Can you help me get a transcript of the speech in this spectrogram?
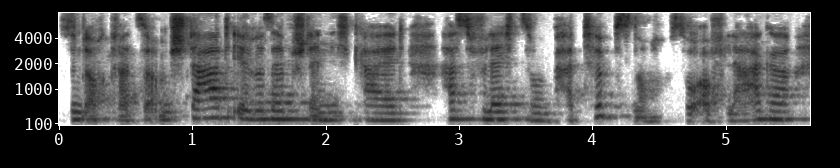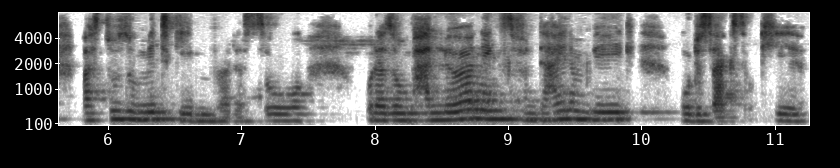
sind auch gerade so am Start ihrer Selbstständigkeit, hast du vielleicht so ein paar Tipps noch so auf Lager, was du so mitgeben würdest, so oder so ein paar Learnings von deinem Weg, wo du sagst, okay,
